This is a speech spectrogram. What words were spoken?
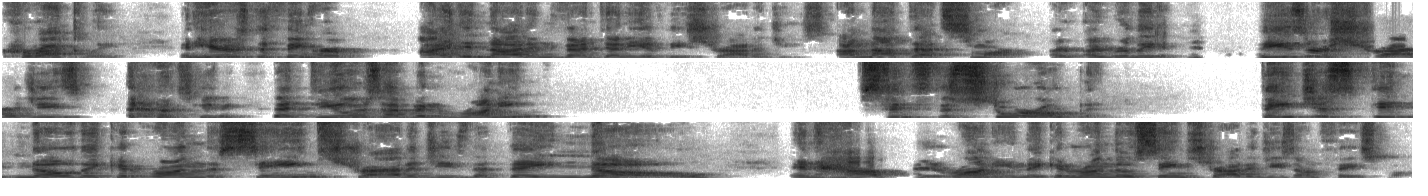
correctly. And here's the thing, Herb. I did not invent any of these strategies. I'm not that smart. I, I really. These are strategies, excuse me, that dealers have been running since the store opened. They just didn't know they could run the same strategies that they know and mm-hmm. have been running. They can run those same strategies on Facebook.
